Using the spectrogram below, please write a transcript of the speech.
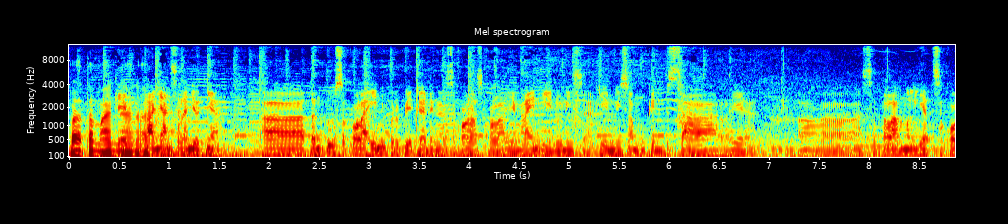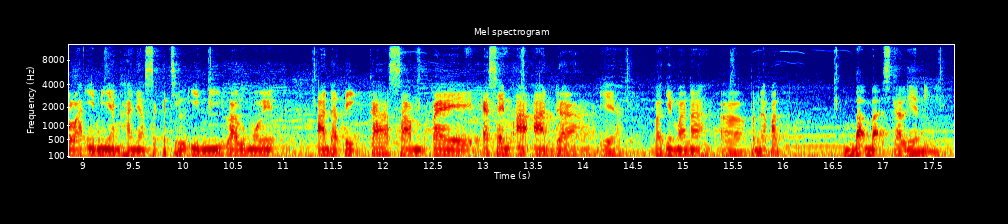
Pertemanan. oke. pertanyaan selanjutnya. Eh, tentu sekolah ini berbeda dengan sekolah-sekolah yang lain di Indonesia. Di Indonesia mungkin besar ya. Eh, setelah melihat sekolah ini yang hanya sekecil ini, lalu mulai ada TK sampai SMA ada ya. Bagaimana eh, pendapat mbak-mbak sekalian ini?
